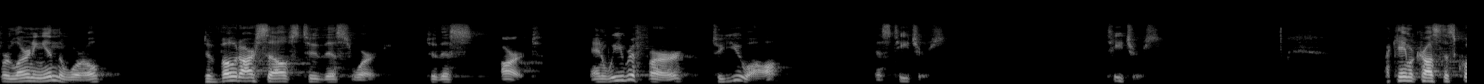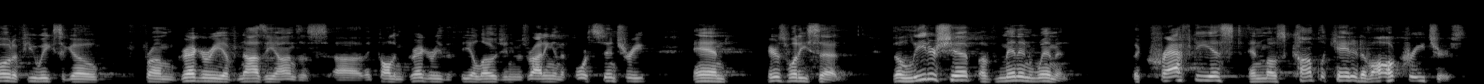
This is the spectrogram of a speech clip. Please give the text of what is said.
for learning in the world, devote ourselves to this work, to this art. And we refer to you all as teachers. Teachers. I came across this quote a few weeks ago from Gregory of Nazianzus. Uh, they called him Gregory the theologian. He was writing in the fourth century. And here's what he said The leadership of men and women, the craftiest and most complicated of all creatures,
